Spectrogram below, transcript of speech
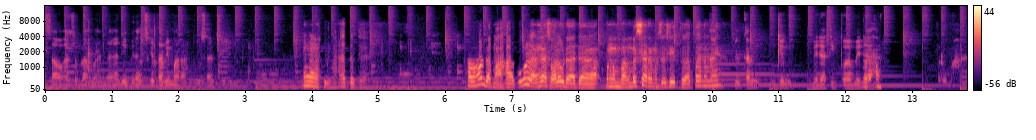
Sawangan sebelah mana. Dia bilang sekitar 500-an sih. Oh, 500 ya. Kalau udah mahal pula enggak soalnya udah ada pengembang besar yang masuk situ. Apa namanya? Itu kan mungkin beda tipe, beda perumahan.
